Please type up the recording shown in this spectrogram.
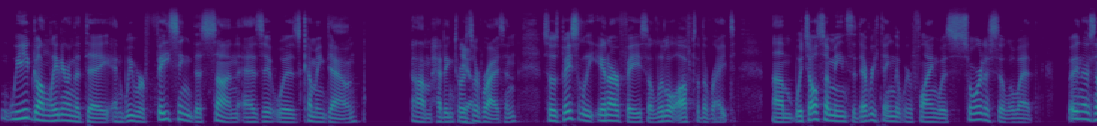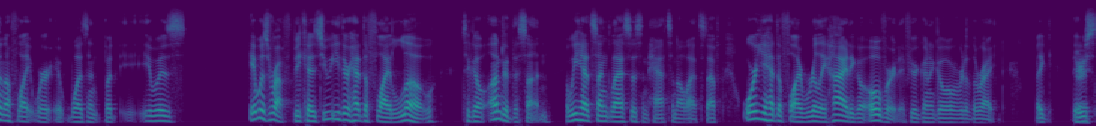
we had gone later in the day, and we were facing the sun as it was coming down, um, heading towards Yeah. the horizon. So it's basically in our face, a little off to the right, um, which also means that everything that we're flying was sort of silhouette. I mean, there's enough light where it wasn't, but it was it was rough because you either had to fly low to go under the sun. and We had sunglasses and hats and all that stuff, or you had to fly really high to go over it if you're going to go over to the right. Like there's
